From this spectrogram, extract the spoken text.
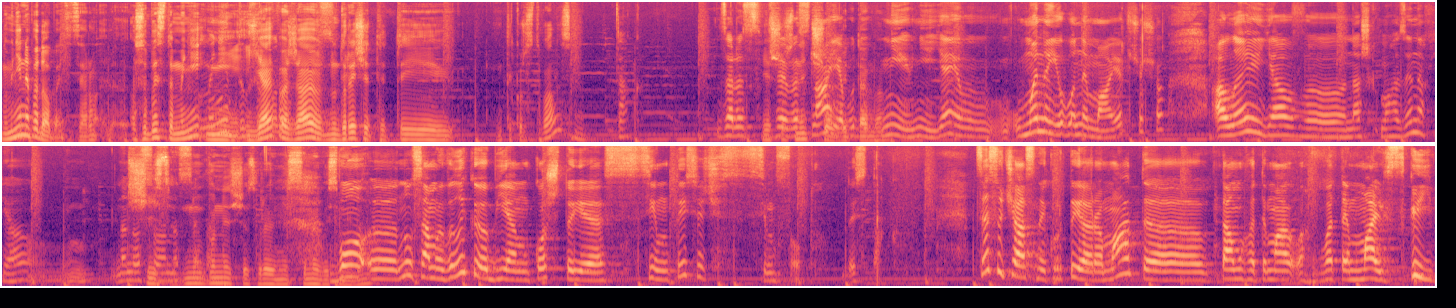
Ну, мені не подобається це. Особисто мені, Мені ні. дуже я подобається. вважаю, ну, до речі, ти, ти, ти користувалася? ним? Так. Зараз Я вже щось не весна, чув я від буду. тебе. Ні, ні, я його- у мене його немає, якщо що. Але я в е, наших магазинах я м, наносила на себе. Ну, вони щось в районі 7-8. Бо да? е, ну, саме великий об'єм коштує 7700, десь так. Це сучасний крутий аромат. е, Там гватема- гватемальський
